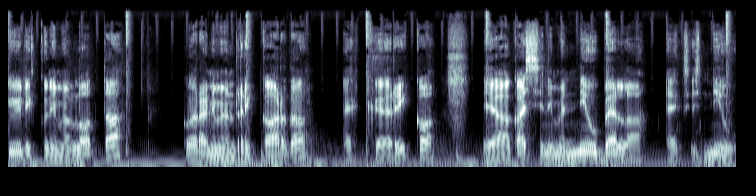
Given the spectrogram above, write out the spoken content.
küüliku nimi on Lotta, koera nimi on Ricardo ehk Rico ja kassi nimi on New Bella ehk siis New,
